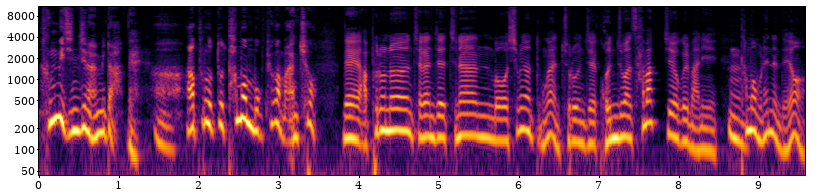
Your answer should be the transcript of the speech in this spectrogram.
흥미진진합니다. 네. 아, 앞으로 또 탐험 목표가 많죠. 네, 앞으로는 제가 이제 지난 뭐 10년 동안 주로 이제 건조한 사막 지역을 많이 음. 탐험을 했는데요.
